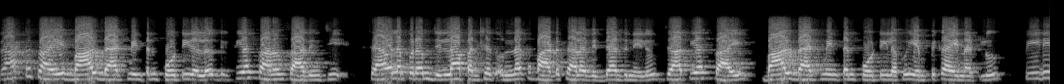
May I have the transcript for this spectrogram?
రాష్ట్ర స్థాయి బాల్ బ్యాడ్మింటన్ పోటీలలో ద్వితీయ స్థానం సాధించి శావలపురం జిల్లా పరిషత్ ఉన్నత పాఠశాల విద్యార్థినిలు జాతీయ స్థాయి బాల్ బ్యాడ్మింటన్ పోటీలకు ఎంపిక అయినట్లు పిడి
